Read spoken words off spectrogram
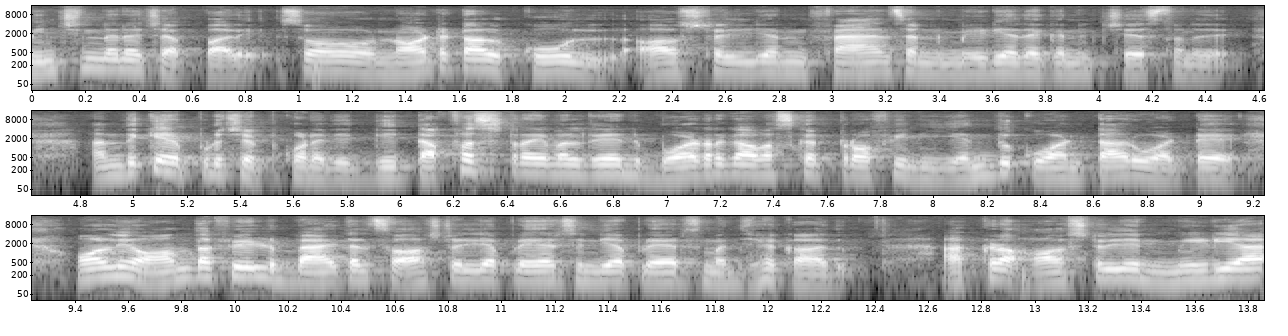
మించిందనే చెప్పాలి. So not at all cool Australian fans and media దగ్గర నుంచి చేస్తున్నది. అందుకే ఎప్పుడు చెప్పుకోలేదు. The toughest rival and Border Gavaskar ట్రోఫీని ఎందుకు అంటారు అంటే only on the field battles Australia players India players మధ్య కాదు. అక్కడ Australian media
